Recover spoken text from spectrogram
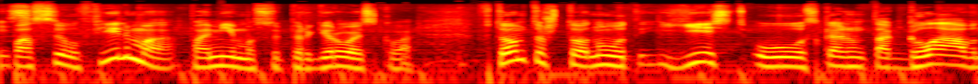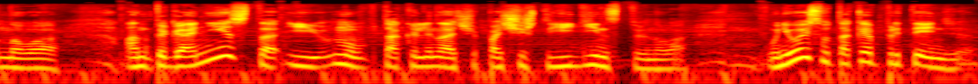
зашибись. посыл фильма, помимо супергеройского, в том, то, что, ну вот, есть у, скажем так, главного антагониста, и, ну, так или иначе, почти что единственного, у него есть вот такая претензия,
